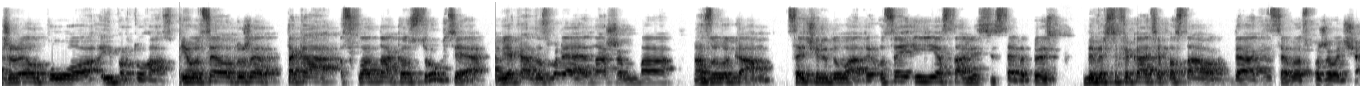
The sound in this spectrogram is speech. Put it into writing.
джерел по імпорту газу. І оце от уже така складна конструкція, яка дозволяє нашим е, газовикам це чередувати. Оце і є сталість системи, тобто диверсифікація поставок для кінцевого споживача.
